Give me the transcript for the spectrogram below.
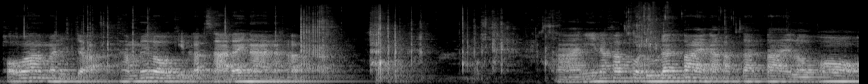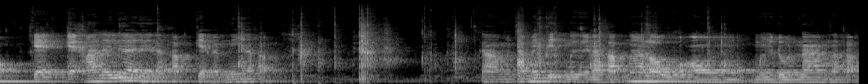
เพราะว่ามันจะทำให้เราเก็บรักษาได้นานนะครับ อันนี้นะครับพอดูด้านใต้นะครับ ด้านใต้เราก็แกะแกะมาเรื่อยๆเลยนะครับ แกะแบบนี้นะครับกาวมันจะไม่ติดมือนะครับ เมื่อเราเอามือโดนน้ำนะครับ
